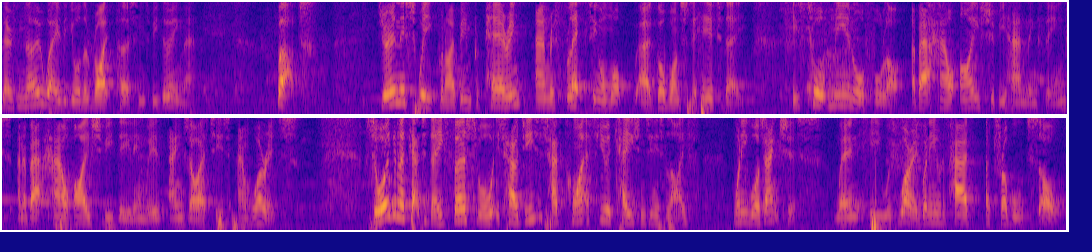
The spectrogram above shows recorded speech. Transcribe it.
There's no way that you're the right person to be doing that. But during this week, when I've been preparing and reflecting on what uh, God wants us to hear today, it's taught me an awful lot about how I should be handling things and about how I should be dealing with anxieties and worries. So, what we're going to look at today, first of all, is how Jesus had quite a few occasions in his life when he was anxious, when he was worried, when he would have had a troubled soul.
